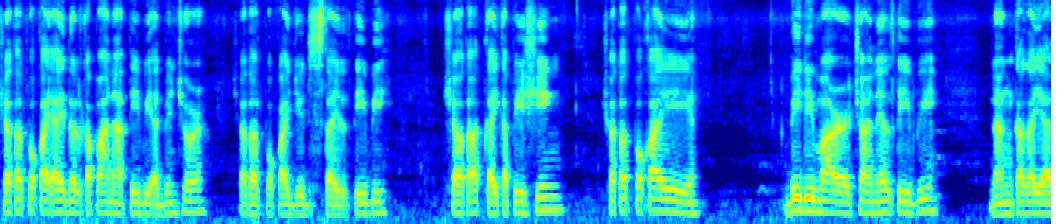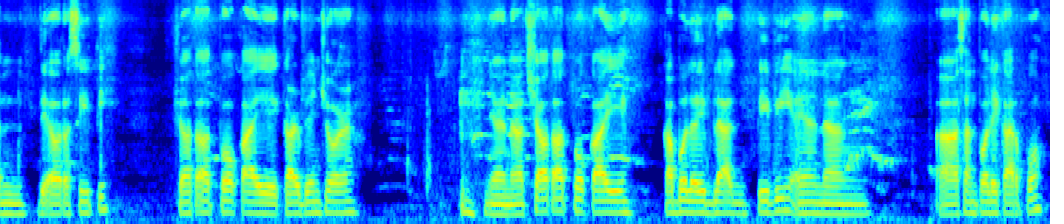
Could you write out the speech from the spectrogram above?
Shoutout po kay Idol Kapana TV Adventure. Shoutout po kay Jude Style TV. Shoutout kay Kapishing. Shoutout po kay BDMar Channel TV ng Cagayan de Oro City. Shoutout po kay Carventure. Yan, at shoutout po kay Kabuloy Vlog TV. Ayan ng ah, San Policarpo.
